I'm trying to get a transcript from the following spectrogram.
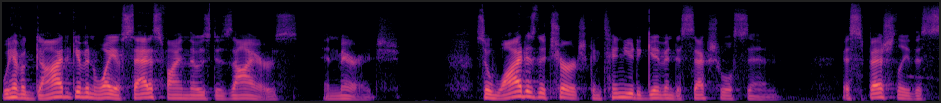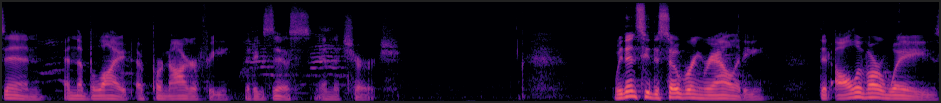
We have a God given way of satisfying those desires in marriage. So, why does the church continue to give into sexual sin, especially the sin and the blight of pornography that exists in the church? We then see the sobering reality that all of our ways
